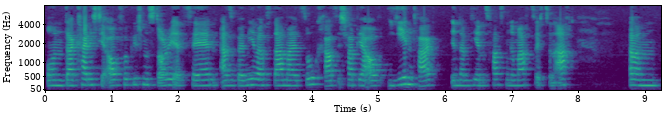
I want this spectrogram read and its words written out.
Und da kann ich dir auch wirklich eine Story erzählen. Also bei mir war es damals so krass. Ich habe ja auch jeden Tag intermittierendes Fasten gemacht, 16,8. Ähm,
